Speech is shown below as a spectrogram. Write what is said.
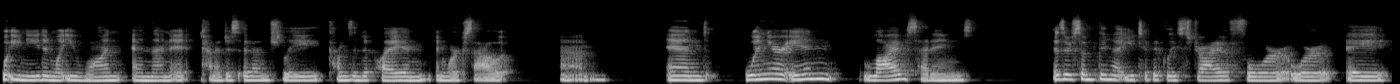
what you need and what you want and then it kind of just eventually comes into play and, and works out um, and when you're in live settings is there something that you typically strive for or a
